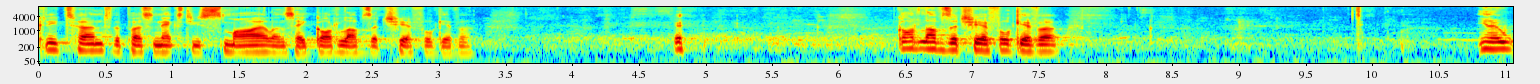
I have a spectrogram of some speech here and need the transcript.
Can you turn to the person next to you, smile, and say, God loves a cheerful giver? God loves a cheerful giver you know,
